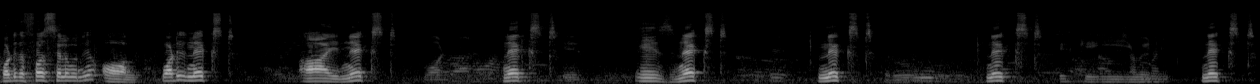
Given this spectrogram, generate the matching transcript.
What is the first syllable? All. What is next? I. Next. Next is next next next next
